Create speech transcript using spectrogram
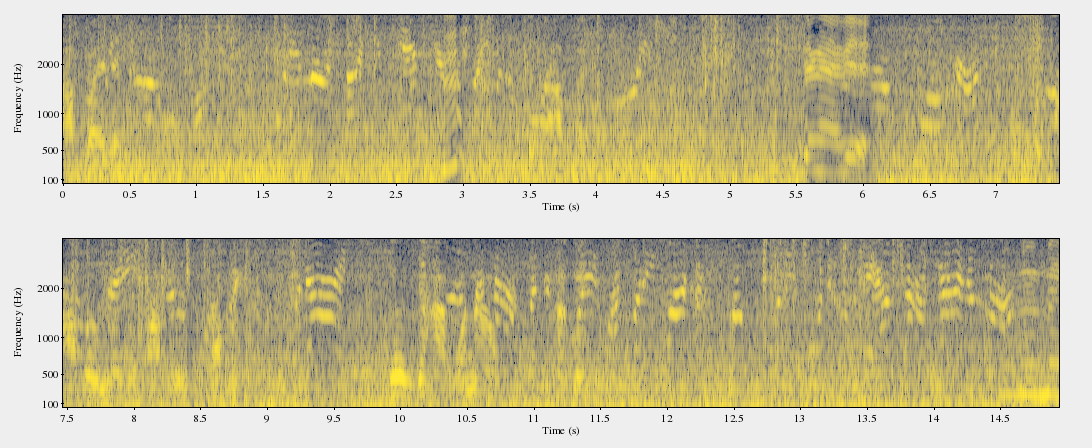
ไปสตาร์ทไว้เลยหึสตาร์ทไว้ยังไงพี่สตาร์ทเพิ่มเลยสตาร์ทเลยสตาร์ทเลยเรื่องจะหักวันเอาหักไหมไม่ไม่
